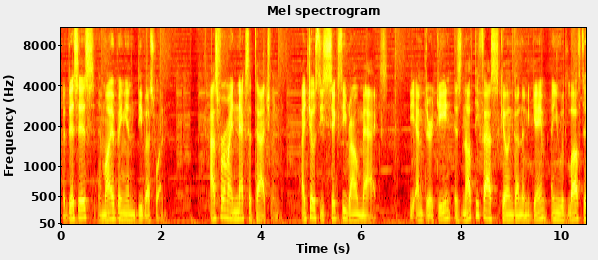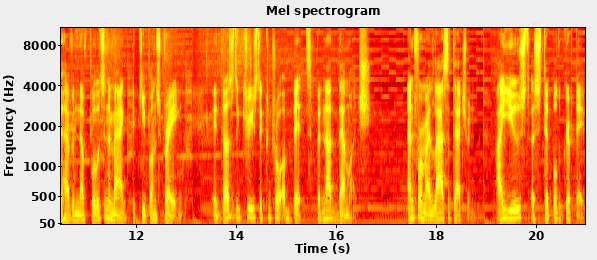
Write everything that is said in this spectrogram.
but this is, in my opinion, the best one. As for my next attachment, I chose the 60 round mags. The M13 is not the fastest killing gun in the game and you would love to have enough bullets in the mag to keep on spraying. It does decrease the control a bit, but not that much. And for my last attachment, I used a stippled grip tape.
